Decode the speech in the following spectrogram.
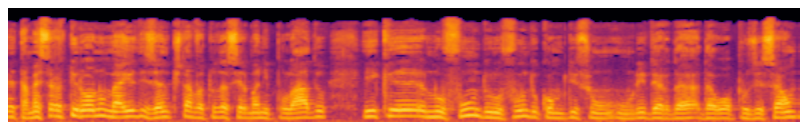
eh, também se retirou no meio, dizendo que estava tudo a ser manipulado e que, no fundo, no fundo, como disse um, um líder da, da oposição,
